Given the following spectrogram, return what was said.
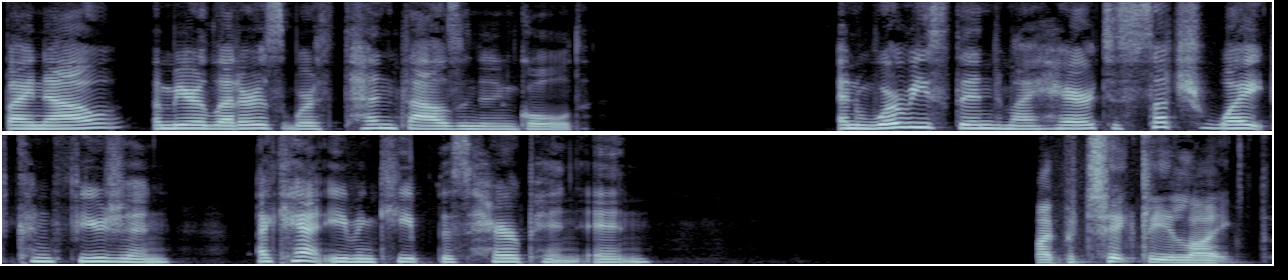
By now, a mere letter's worth 10,000 in gold. And worries thinned my hair to such white confusion, I can't even keep this hairpin in. I particularly liked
